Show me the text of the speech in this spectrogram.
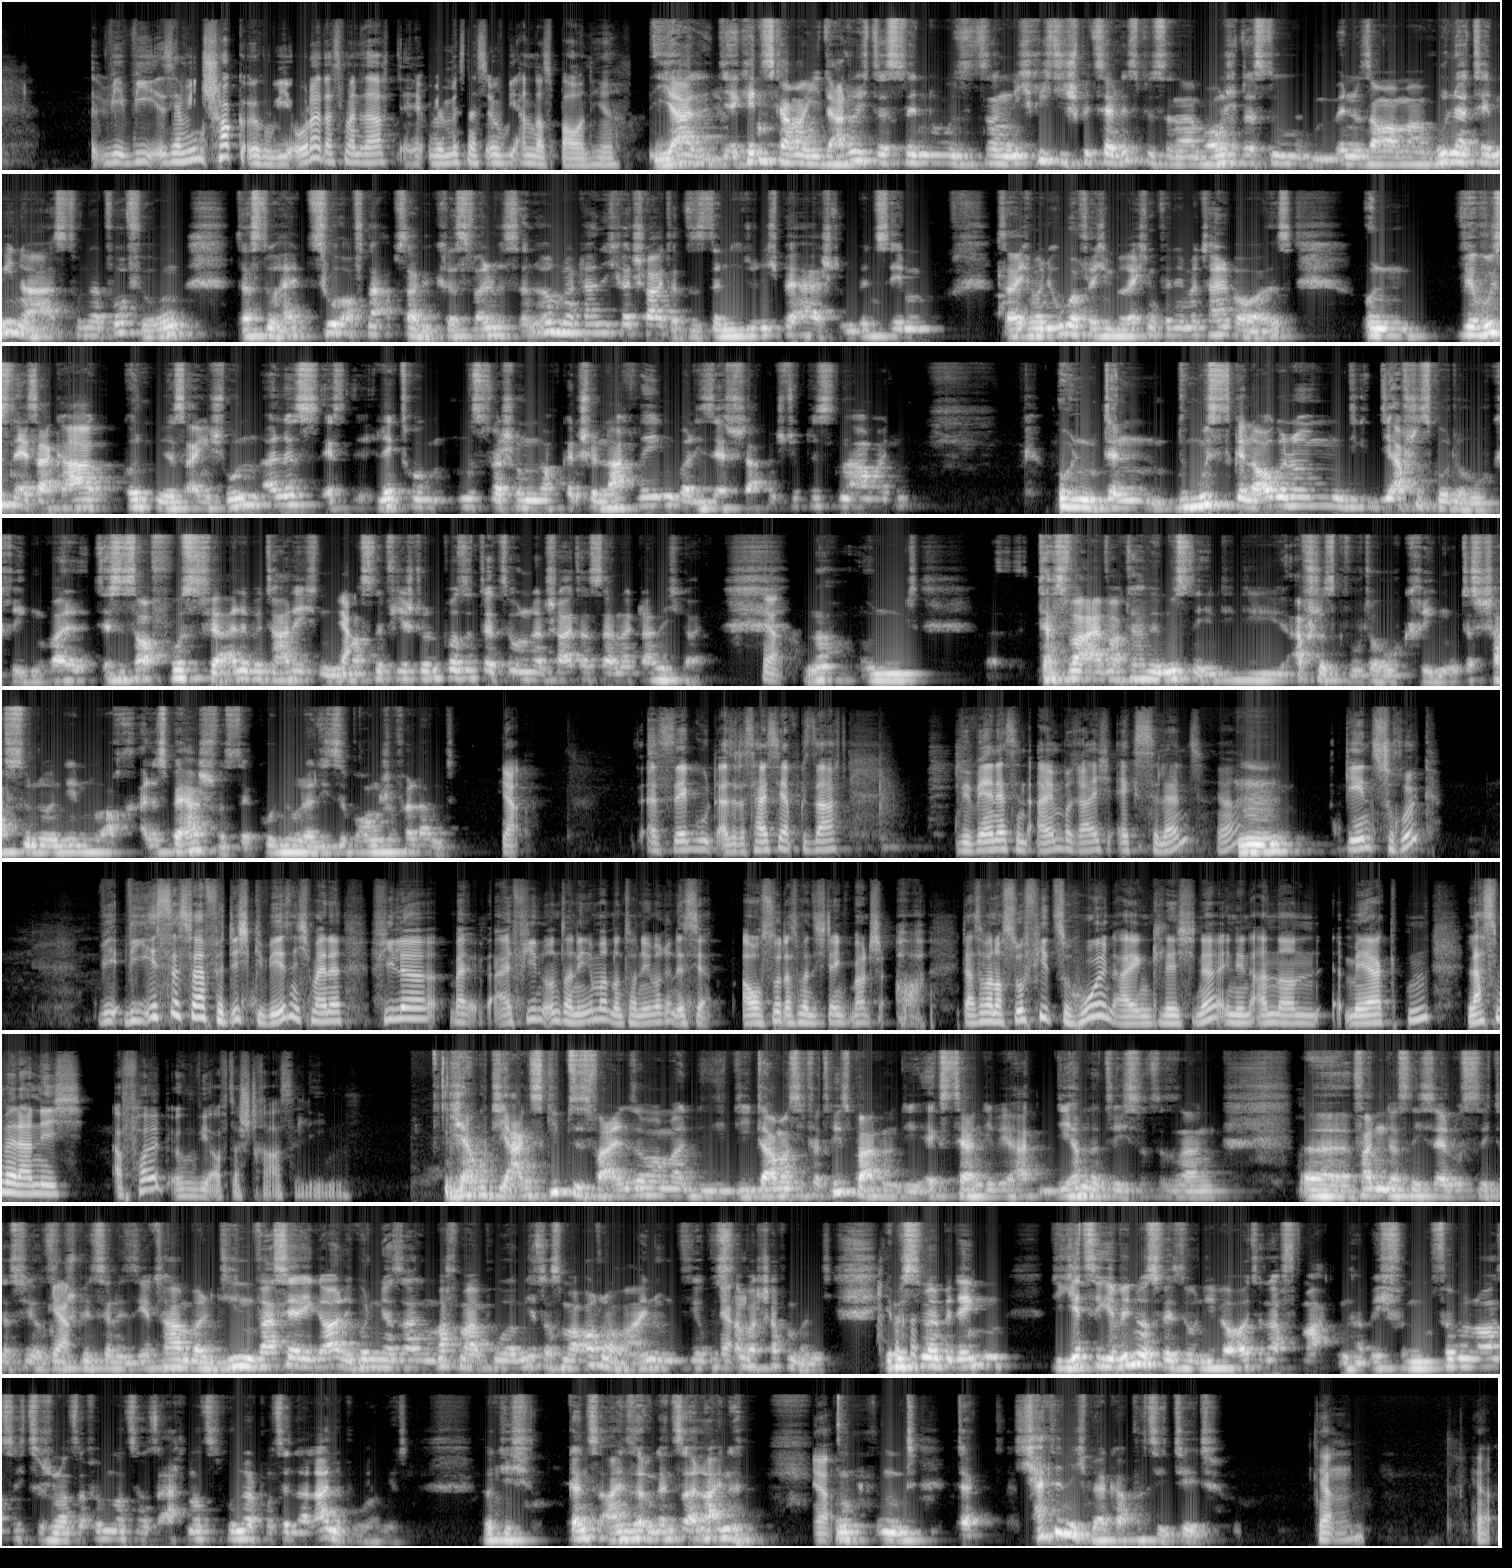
wie, wie, ist ja wie ein Schock irgendwie, oder? Dass man sagt, wir müssen das irgendwie anders bauen hier. Ja, die Erkenntnis kam eigentlich dadurch, dass wenn du sozusagen nicht richtig Spezialist bist in einer Branche, dass du, wenn du, sagen wir mal, 100 Termine hast, 100 Vorführungen, dass du halt zu oft eine Absage kriegst, weil du es an irgendeiner Kleinigkeit scheitert, das ist dann die du nicht beherrschst. Und wenn es eben, sage ich mal, die Oberflächenberechnung für den Metallbauer ist. Und wir wussten, SAK konnten wir das eigentlich schon alles. Elektro mussten wir schon noch ganz schön nachlegen, weil die sehr stark mit Stücklisten arbeiten. Und dann, du musst genau genommen die, die Abschlussquote hochkriegen, weil das ist auch Frust für alle Beteiligten. Du ja. machst eine Vier-Stunden-Präsentation und dann scheiterst du an der Kleinigkeit. Ja. Na, und das war einfach da, wir müssen die, die Abschlussquote hochkriegen. Und das schaffst du nur, indem du auch alles beherrschst, was der Kunde oder diese Branche verlangt. Ja, das ist sehr gut. Also das heißt, ihr habt gesagt, wir wären jetzt in einem Bereich exzellent, ja? Mhm. gehen zurück. Wie, wie ist das da für dich gewesen? Ich meine, viele, bei vielen Unternehmern und Unternehmerinnen ist ja auch so, dass man sich denkt, Mensch, oh, da ist aber noch so viel zu holen eigentlich, ne, in den anderen Märkten. Lassen wir da nicht Erfolg irgendwie auf der Straße liegen? Ja gut, die Angst gibt es vor allem, sagen wir mal, die, die damals die Vertriebspartner, die externen, die wir hatten, die haben natürlich sozusagen äh, fanden das nicht sehr lustig, dass wir uns ja. spezialisiert haben, weil denen war es ja egal. Die konnten ja sagen, mach mal, programmiert das mal auch noch rein und wir wussten ja. aber, schaffen wir nicht. Ihr müsst mal bedenken, die jetzige Windows-Version, die wir heute noch vermarkten, habe ich von 95 zwischen 1995 und 1998 100 Prozent alleine programmiert. Wirklich ganz einsam, ganz alleine. Ja. Und, und da, ich hatte nicht mehr Kapazität. Ja. Mhm. Ja.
